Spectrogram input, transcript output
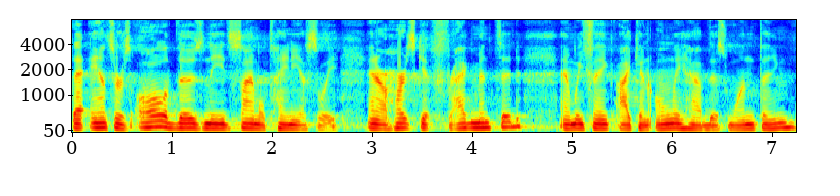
that answers all of those needs simultaneously. And our hearts get fragmented, and we think, I can only have this one thing.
